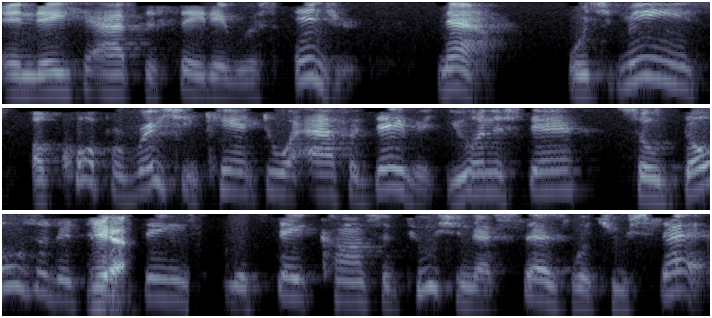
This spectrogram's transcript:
and they have to say they was injured. Now, which means a corporation can't do an affidavit. You understand? So those are the two Yeah. things in the state constitution that says what you said.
